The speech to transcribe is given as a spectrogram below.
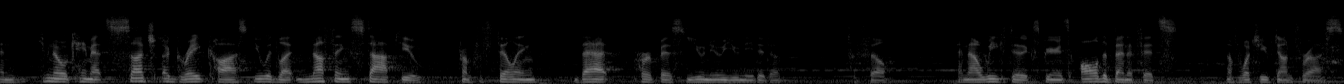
And even though it came at such a great cost, you would let nothing stop you from fulfilling that purpose you knew you needed to fulfill. And now we get to experience all the benefits of what you've done for us.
